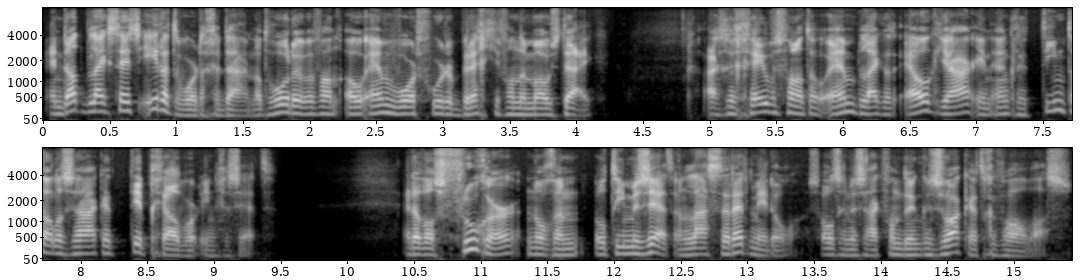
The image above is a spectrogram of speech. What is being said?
En dat blijkt steeds eerder te worden gedaan. Dat horen we van OM-woordvoerder Brechtje van de Moosdijk. Uit gegevens van het OM blijkt dat elk jaar in enkele tientallen zaken tipgeld wordt ingezet. En dat was vroeger nog een ultieme zet, een laatste redmiddel, zoals in de zaak van Duncan Zwak het geval was.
